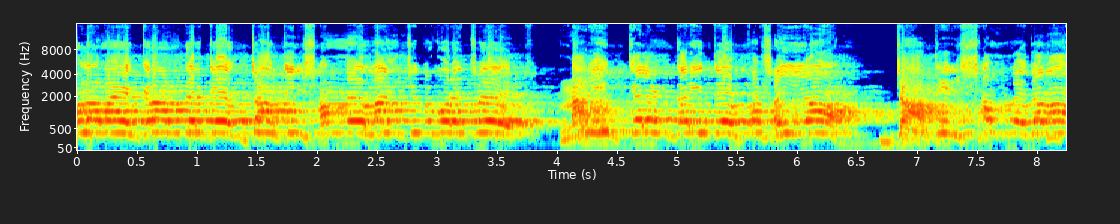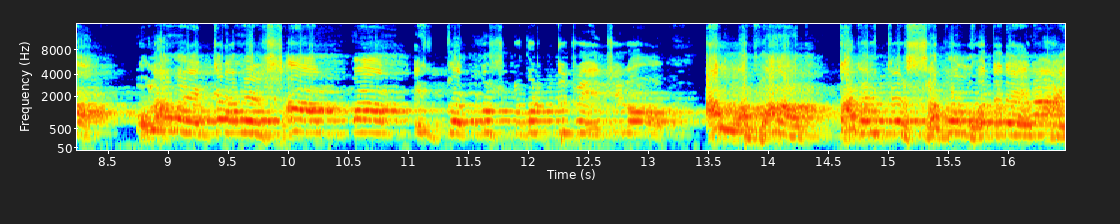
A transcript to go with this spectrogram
ওলামায়ে কেরামদেরকে জাতির সামনে লাঞ্ছিত করেছে, নারী কেলেঙ্কারিতে ফসাইয়া জাতির সামনে যারা ওলামায়ে গ্রামের সম্মান, ইজ্জত প্রশ্ন করতে চেয়েছিল আল্লাহ পাক তাদেরকে সফল হতে দেয় নাই।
